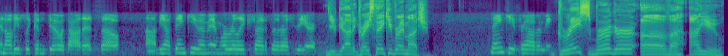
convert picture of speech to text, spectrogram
and obviously couldn't do it without it. So, um, know, thank you, and, and we're really excited for the rest of the year. You got it. Grace, thank you very much. Thank you for having me. Grace Berger of uh, IU,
